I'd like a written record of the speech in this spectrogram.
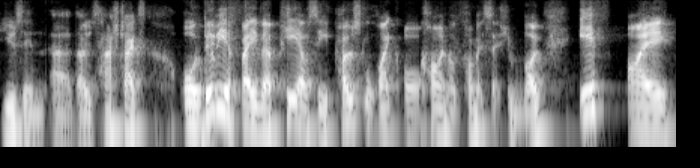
using uh, those hashtags. Or do me a favor, PLC, post like or comment on the comment section below. If I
